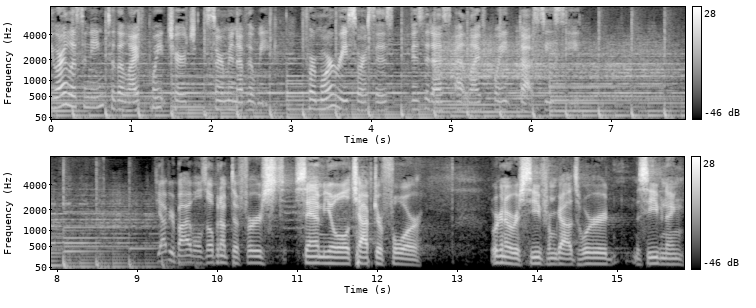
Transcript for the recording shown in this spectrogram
You are listening to the LifePoint Church Sermon of the Week. For more resources, visit us at lifepoint.cc. If you have your Bibles, open up to 1 Samuel chapter 4. We're going to receive from God's Word this evening.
